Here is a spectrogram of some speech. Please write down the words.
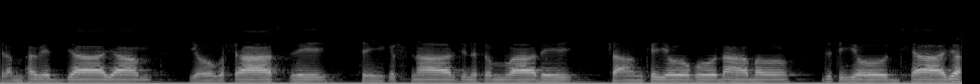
ब्रह्म विद्यायां योगशास्त्रे श्रीकृष्णार्जुन संवादे सांख्ययोगो नाम द्वितीयोऽध्यायः।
